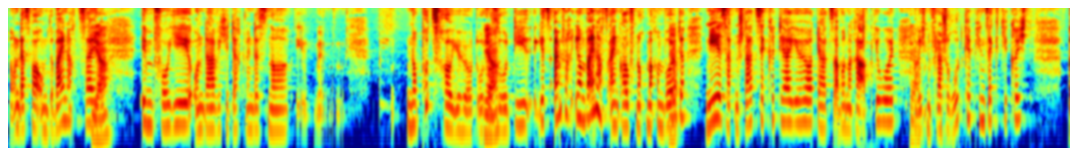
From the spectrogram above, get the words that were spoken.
und das war um die Weihnachtszeit Ja. im Foyer und da habe ich gedacht, wenn das einer, einer Putzfrau gehört oder Ja. so, die jetzt einfach ihren Weihnachtseinkauf noch machen wollte. Ja. Nee, es hat ein Staatssekretär gehört, der hat es aber nachher abgeholt, Ja. habe ich eine Flasche Rotkäppchen-Sekt gekriegt. Äh,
